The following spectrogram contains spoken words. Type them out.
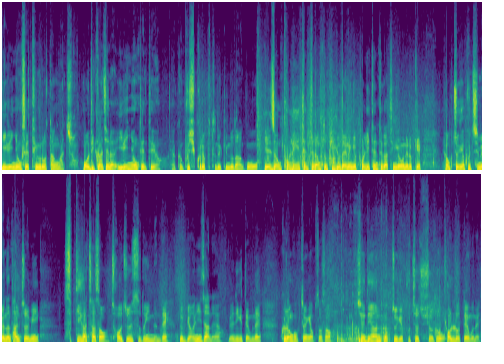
1인용 세팅으로 딱 맞죠. 어디까지나 1인용 텐트예요. 약간 부시크래프트 느낌도 나고 예전 폴리 텐트랑 또 비교되는 게 폴리 텐트 같은 경우는 이렇게 벽 쪽에 붙이면은 단점이 습기가 차서 젖을 수도 있는데 또 면이잖아요. 면이기 때문에 그런 걱정이 없어서 최대한 벽 쪽에 붙여 주셔도 결로 때문에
